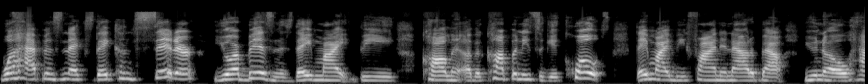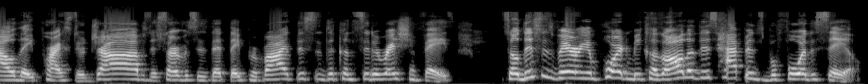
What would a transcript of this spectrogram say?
what happens next? They consider your business. They might be calling other companies to get quotes. They might be finding out about, you know, how they price their jobs, the services that they provide. This is the consideration phase. So this is very important because all of this happens before the sale.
